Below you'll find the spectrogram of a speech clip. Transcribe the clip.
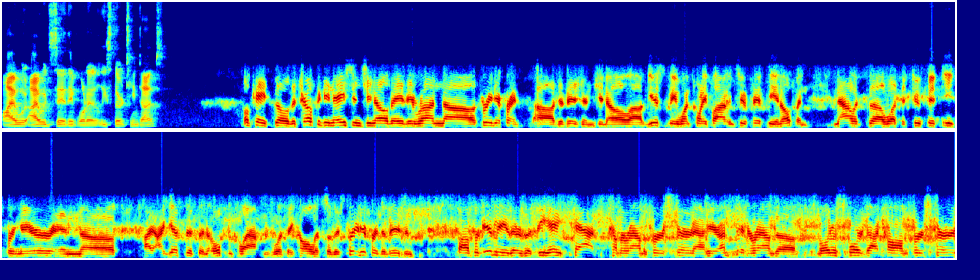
I would I would say they've won it at least 13 times. Okay, so the Trophy des Nations, you know, they they run uh, three different uh, divisions. You know, uh, used to be 125 and 250 and open. Now it's uh, what the 250 Premier and uh, I, I guess it's an open class is what they call it. So there's three different divisions. Uh, forgive me, there's a D8 cat coming around the first turn out here. I'm sitting around uh, motorsport.com first turn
